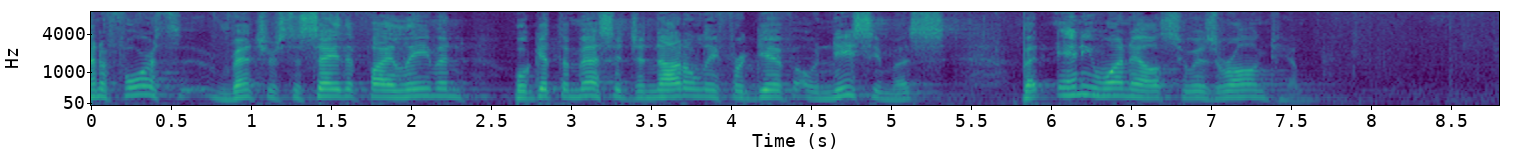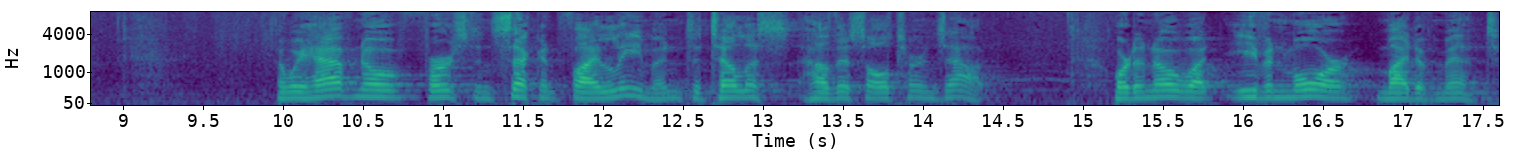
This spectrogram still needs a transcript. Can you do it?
And a fourth ventures to say that Philemon will get the message and not only forgive Onesimus, but anyone else who has wronged him. And we have no first and second Philemon to tell us how this all turns out, or to know what even more might have meant.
